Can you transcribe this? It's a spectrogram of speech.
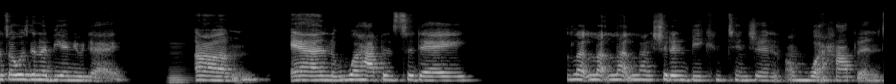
it's always going to be a new day. Mm. Um, and what happens today let, let, let, let, shouldn't be contingent on what happened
